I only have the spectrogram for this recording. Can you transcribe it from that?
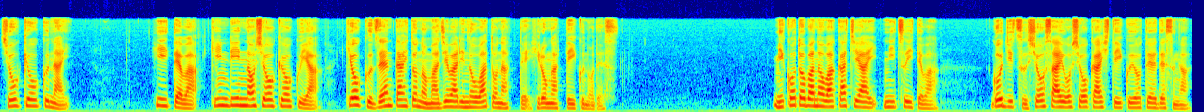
小教区内ひいては近隣の小教区や教区全体との交わりの輪となって広がっていくのです。御言葉の分かち合いについては後日詳細を紹介していく予定ですが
